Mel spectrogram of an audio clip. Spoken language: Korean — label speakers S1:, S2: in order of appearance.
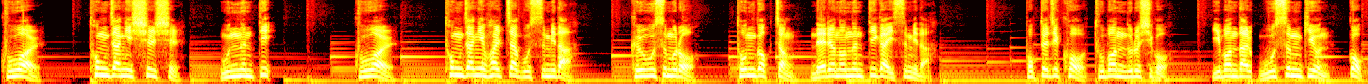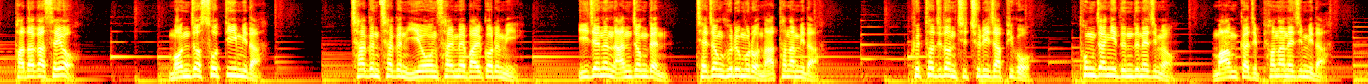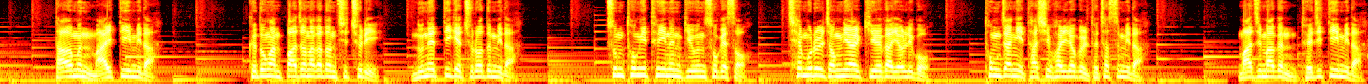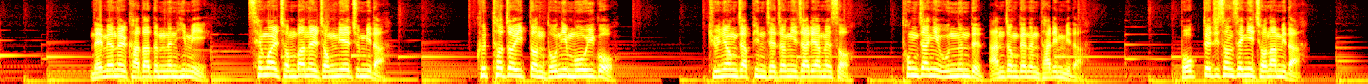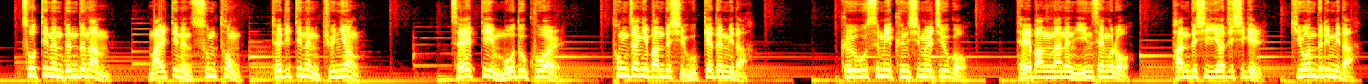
S1: 9월 통장이 실실 웃는 띠 9월 통장이 활짝 웃습니다. 그 웃음으로 돈 걱정 내려놓는 띠가 있습니다. 복돼지 코 두 번 누르시고 이번 달 웃음 기운 꼭 받아가세요. 먼저 소띠입니다. 차근차근 이어온 삶의 발걸음이 이제는 안정된 재정 흐름으로 나타납니다. 흩어지던 지출이 잡히고 통장이 든든해지며 마음까지 편안해집니다. 다음은 말띠입니다. 그동안 빠져나가던 지출이 눈에 띄게 줄어듭니다. 숨통이 트이는 기운 속에서 채무를 정리할 기회가 열리고 통장이 다시 활력을 되찾습니다. 마지막은 돼지띠입니다. 내면을 가다듬는 힘이 생활 전반을 정리해 줍니다. 흩어져 있던 돈이 모이고 균형 잡힌 재정이 자리하면서 통장이 웃는 듯 안정되는 달입니다. 복돼지 선생이 전합니다. 소띠는 든든함, 말띠는 숨통, 돼지띠는 균형. 세 띠 모두 9월 통장이 반드시 웃게 됩니다. 그 웃음이 근심을 지우고 대박 나는 인생으로 반드시 이어지시길 기원드립니다.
